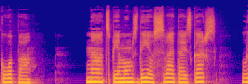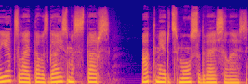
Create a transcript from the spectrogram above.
kopā. Nāc pie mums, Dievs, svētais gars, liec, lai tavas gaismas stars atmirdz mūsu dvēselēs.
